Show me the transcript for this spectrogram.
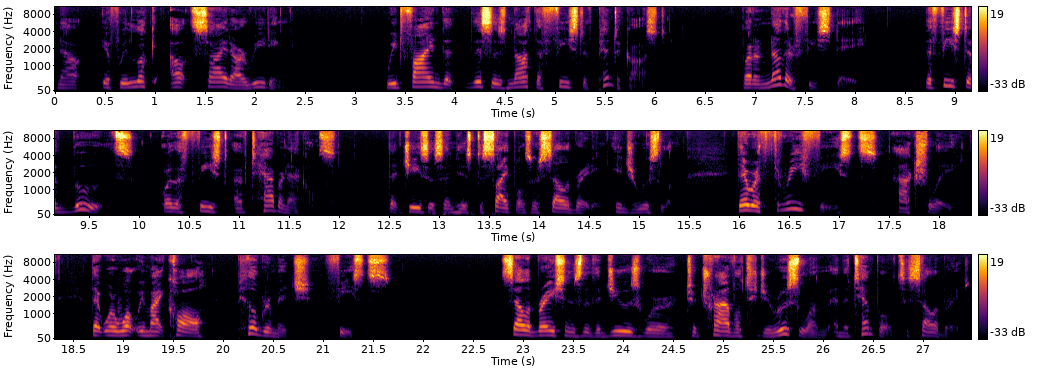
Now, if we look outside our reading, we'd find that this is not the feast of Pentecost, but another feast day, the Feast of Booths, or the Feast of Tabernacles, that Jesus and his disciples are celebrating in Jerusalem. There were three feasts, actually, that were what we might call pilgrimage feasts celebrations that the Jews were to travel to Jerusalem and the temple to celebrate.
